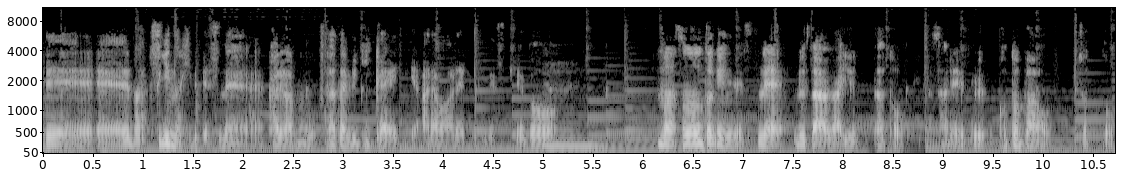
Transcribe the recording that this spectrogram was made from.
で、まあ、次の日ですね、彼はもう再び議会に現れるんですけど、まあその時にですね、ルターが言ったとされる言葉をちょっと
